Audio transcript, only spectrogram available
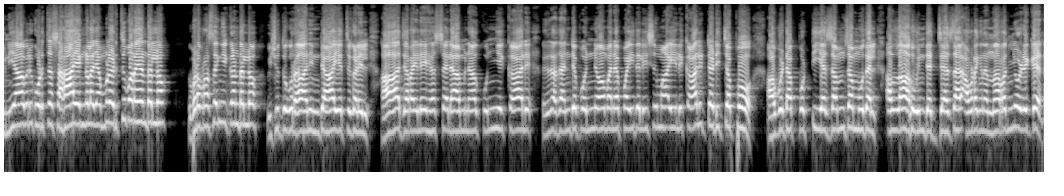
ദുനിയാവിൽ കൊടുത്ത സഹായങ്ങളെ നമ്മൾ എടുത്തു പറയണ്ടല്ലോ. ഇവിടെ പ്രസംഗിക്കണ്ടല്ലോ. വിശുദ്ധ ഖുർആാനിന്റെ ആയത്തുകളിൽ ഹാജർ അലേഹസ്സലാമിന് ആ കുഞ്ഞിക്കാൽ തന്റെ പൊന്നോമന പൈതൽ ഇസ്മായിൽ കാലിട്ടടിച്ചപ്പോ അവിടെ പൊട്ടിയ സംസം മുതൽ അള്ളാഹുവിന്റെ ജസ അവിടെ ഇങ്ങനെ നിറഞ്ഞൊഴുകാൻ.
